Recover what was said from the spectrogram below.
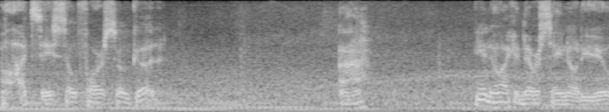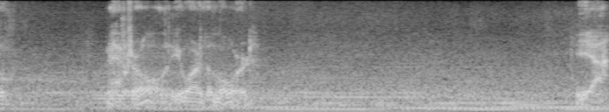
Well, I'd say so far so good. Uh huh. You know I could never say no to you. After all, you are the Lord. Yeah.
